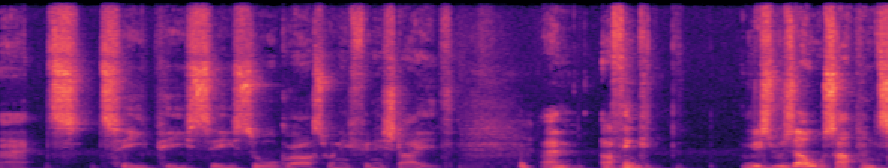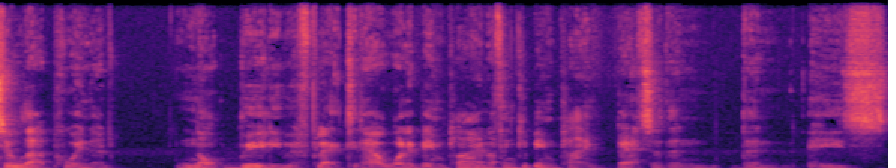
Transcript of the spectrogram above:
at TPC Sawgrass when he finished eighth. And I think his results up until that point had not really reflected how well he'd been playing. I think he'd been playing better than than his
